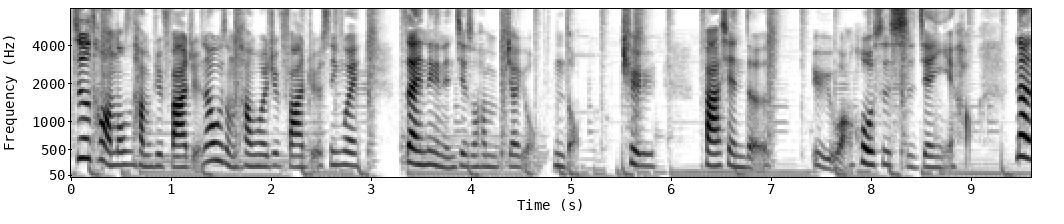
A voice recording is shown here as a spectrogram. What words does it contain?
这就通常都是他们去发掘。那为什么他们会去发掘？是因为在那个年纪的时候，他们比较有那种去发现的欲望，或是时间也好。那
